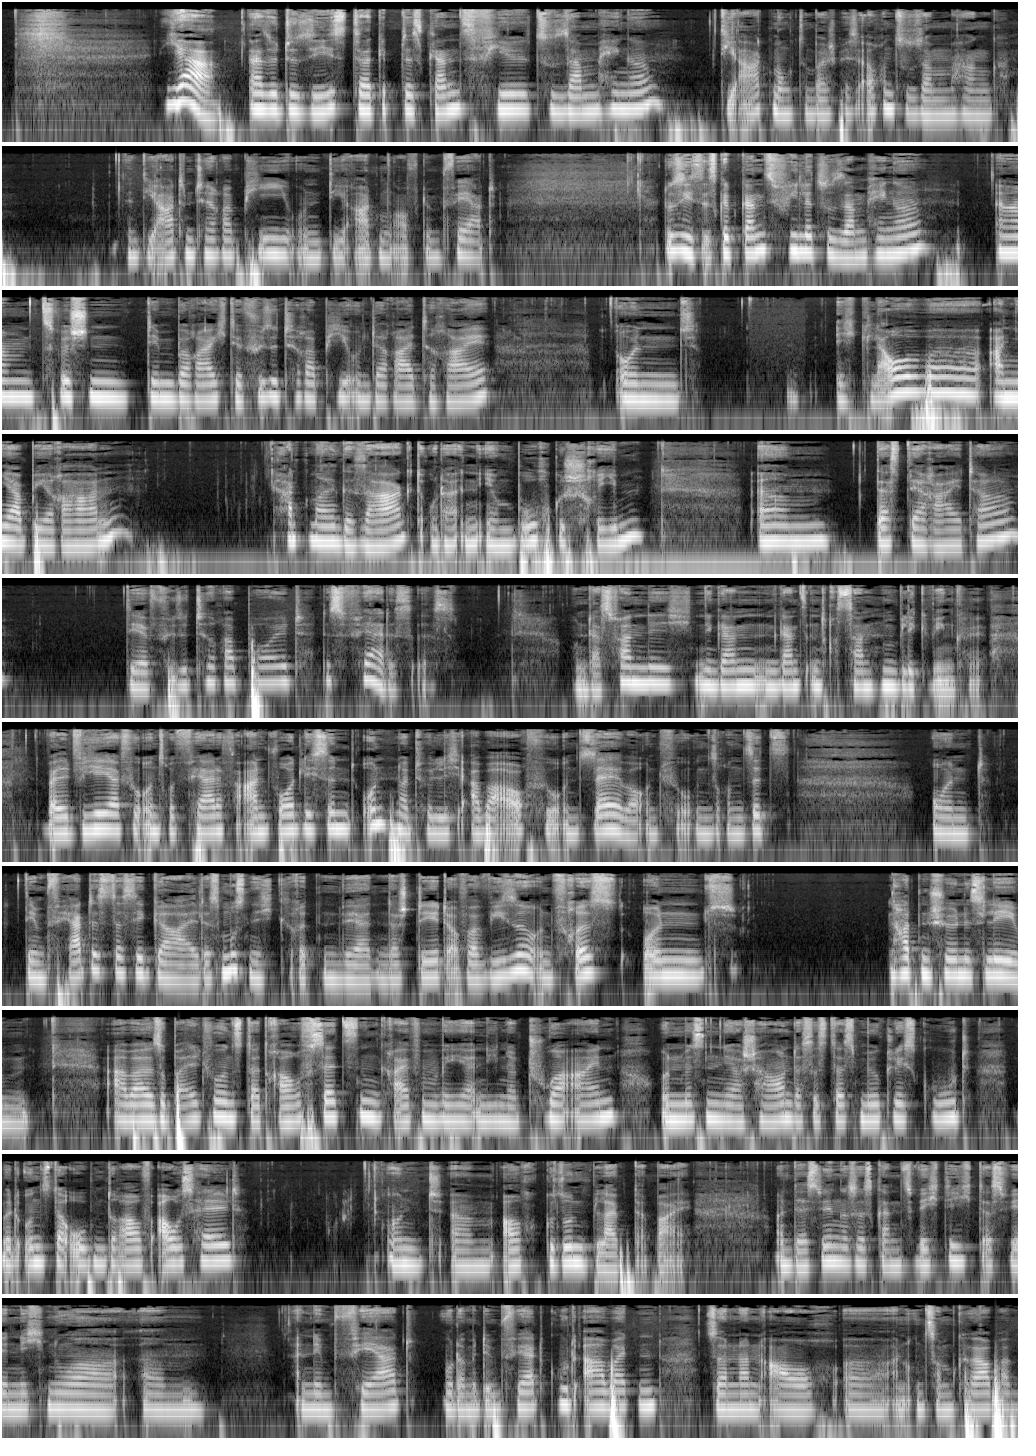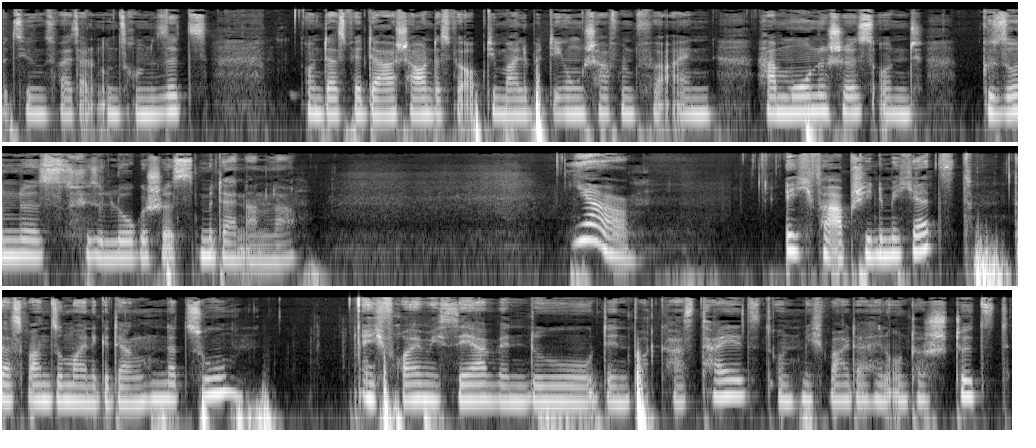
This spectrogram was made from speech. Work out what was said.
Ja, also du siehst, da gibt es ganz viel Zusammenhänge. Die Atmung zum Beispiel ist auch ein Zusammenhang. Die Atemtherapie und die Atmung auf dem Pferd. Du siehst, es gibt ganz viele Zusammenhänge ähm, zwischen dem Bereich der Physiotherapie und der Reiterei. Und ich glaube, Anja Beran hat mal gesagt oder in ihrem Buch geschrieben, ähm, dass der Reiter der Physiotherapeut des Pferdes ist. Und das fand ich eine ganz, einen ganz interessanten Blickwinkel, weil wir ja für unsere Pferde verantwortlich sind und natürlich aber auch für uns selber und für unseren Sitz. Und dem Pferd ist das egal, das muss nicht geritten werden. Das steht auf der Wiese und frisst und hat ein schönes Leben. Aber sobald wir uns da draufsetzen, greifen wir ja in die Natur ein und müssen ja schauen, dass es das möglichst gut mit uns da oben drauf aushält und ähm, auch gesund bleibt dabei. Und deswegen ist es ganz wichtig, dass wir nicht nur ähm, an dem Pferd oder mit dem Pferd gut arbeiten, sondern auch äh, an unserem Körper bzw. an unserem Sitz und dass wir da schauen, dass wir optimale Bedingungen schaffen für ein harmonisches und gesundes physiologisches Miteinander. Ja, ich verabschiede mich jetzt. Das waren so meine Gedanken dazu. Ich freue mich sehr, wenn du den Podcast teilst und mich weiterhin unterstützt.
